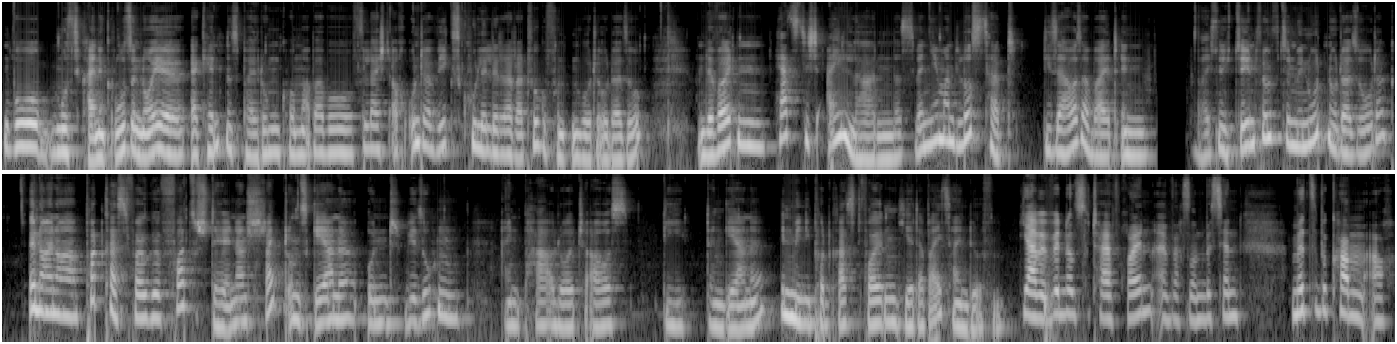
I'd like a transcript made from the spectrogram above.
wo muss keine große neue Erkenntnis bei rumkommen, aber wo vielleicht auch unterwegs coole Literatur gefunden wurde oder so. Und wir wollten herzlich einladen, dass wenn jemand Lust hat, diese Hausarbeit in, weiß nicht, 10, 15 Minuten oder so, oder in einer Podcast-Folge vorzustellen, dann schreibt uns gerne und wir suchen ein paar Leute aus, die dann gerne in Mini-Podcast-Folgen hier dabei sein dürfen. Ja, wir würden uns total freuen, einfach so ein bisschen mitzubekommen, auch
